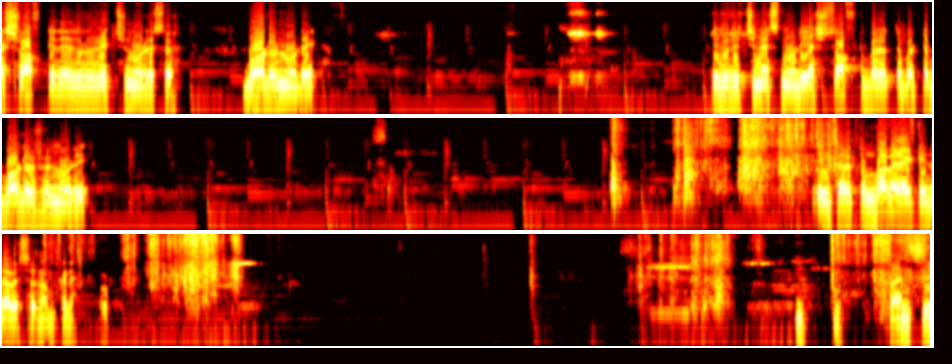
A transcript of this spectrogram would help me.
ಎಷ್ಟು ಸಾಫ್ಟ್ ಇದೆ. ಇದ್ರ ರಿಚ್ ನೋಡಿ ಸರ್ ಬಾರ್ಡರ್ ನೋಡಿ. ಇದು ರಿಚ್ನೆಸ್ ನೋಡಿ, ಎಷ್ಟು ಸಾಫ್ಟ್ ಬರುತ್ತೆ ಬಟ್ಟೆ ಬಾರ್ಡರ್ ನೋಡಿ. ಈ ತರ ತುಂಬಾ ವೆರೈಟಿ ಇದಾವೆ ಸರ್ ನಮ್ ಕಡೆ. ಫ್ಯಾನ್ಸಿ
